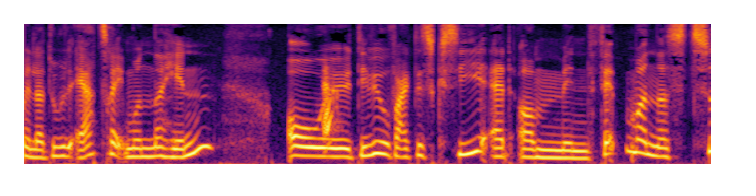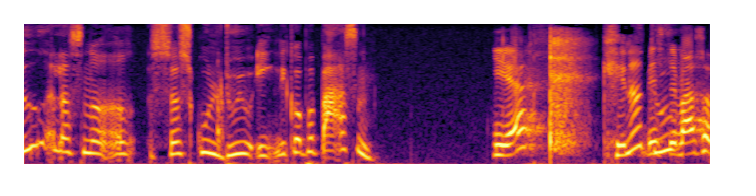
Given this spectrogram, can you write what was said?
eller du er tre måneder henne. Og ja. øh, det vil jo faktisk sige, at om en fem måneders tid eller sådan noget, så skulle du jo egentlig gå på barsen. Ja, kender hvis du, det var så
